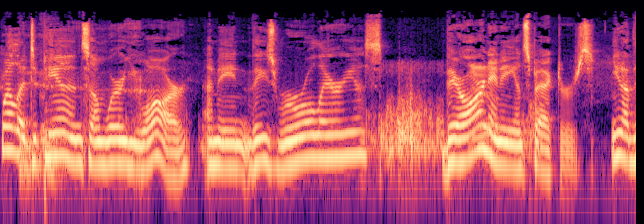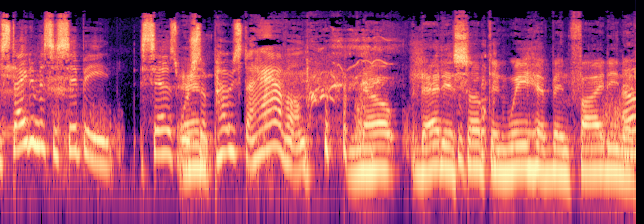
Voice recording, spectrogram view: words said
Well, it depends on where you are. I mean, these rural areas, there aren't any inspectors. You know, the state of Mississippi says we're And- supposed to have them. No, that is something we have been fighting at Oh.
